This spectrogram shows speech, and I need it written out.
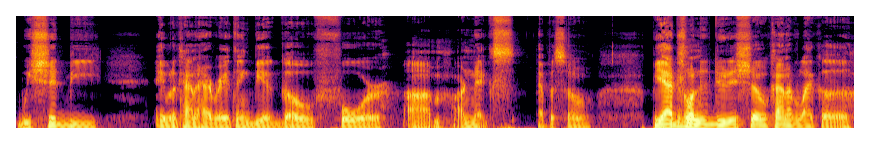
we should be able to kind of have everything be a go for um, our next episode. But yeah, I just wanted to do this show kind of like a,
